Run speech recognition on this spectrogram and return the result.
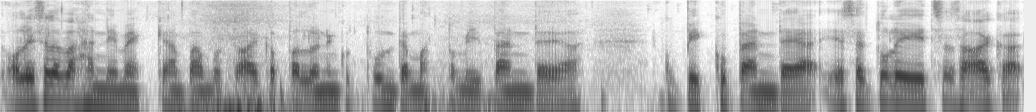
oli siellä vähän nimekkäämpää, mutta aika paljon niin kuin tuntemattomia bändejä, niin kuin pikkubändejä. Ja se tuli itse asiassa aika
